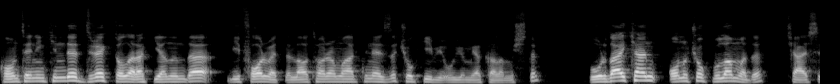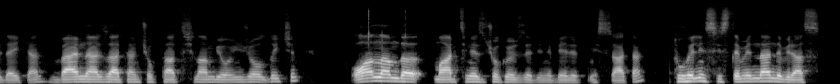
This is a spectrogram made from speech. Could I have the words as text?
Conte'ninkinde direkt olarak yanında bir forvetle Lautaro Martinez'le çok iyi bir uyum yakalamıştı. Buradayken onu çok bulamadı Chelsea'deyken. Werner zaten çok tartışılan bir oyuncu olduğu için o anlamda Martinez'i çok özlediğini belirtmiş zaten. Tuchel'in sisteminden de biraz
